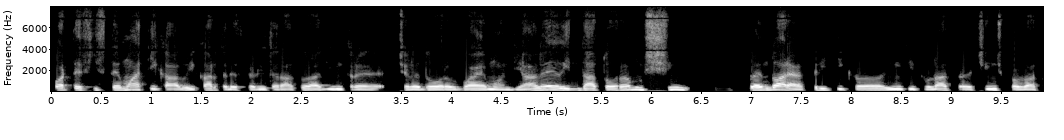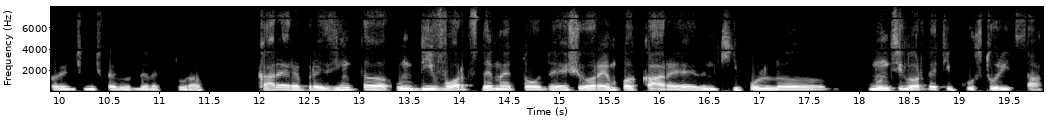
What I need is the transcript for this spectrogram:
foarte sistematică a lui carte despre literatura dintre cele două războaie mondiale, îi datorăm și splendoarea critică intitulată Cinci prozatori în cinci feluri de lectură, care reprezintă un divorț de metode și o reîmpăcare în chipul uh, nunților de tip Custurița,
